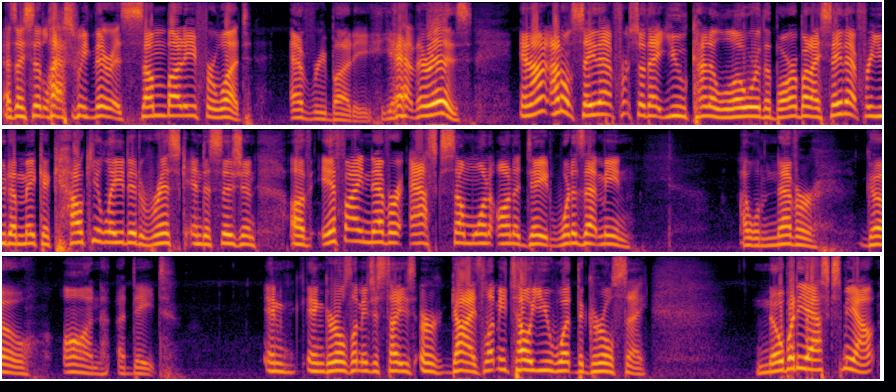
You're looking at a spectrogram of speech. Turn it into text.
As I said last week, there is somebody for what? Everybody. Yeah, there is. And I, I don't say that for, so that you kind of lower the bar, but I say that for you to make a calculated risk and decision of if I never ask someone on a date, what does that mean? I will never go on a date. And and girls, let me just tell you or guys, let me tell you what the girls say. Nobody asks me out.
